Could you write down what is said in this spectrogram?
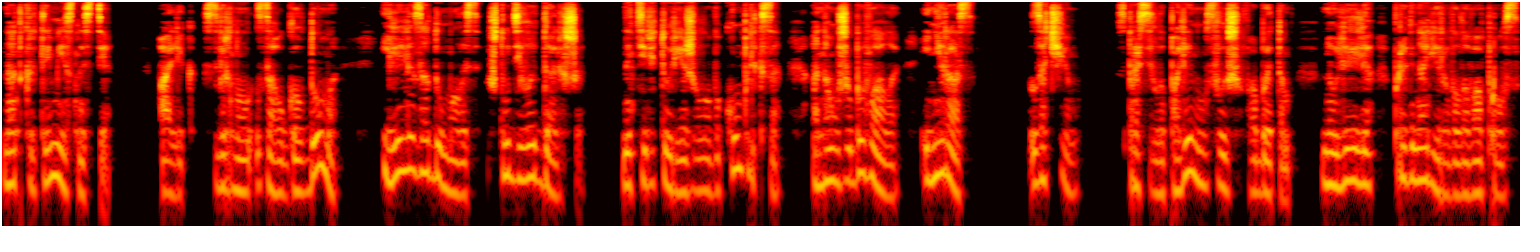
на открытой местности. Алик свернул за угол дома, и Лиля задумалась, что делать дальше. На территории жилого комплекса она уже бывала, и не раз. «Зачем?» – спросила Полина, услышав об этом, но Лиля проигнорировала вопрос.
